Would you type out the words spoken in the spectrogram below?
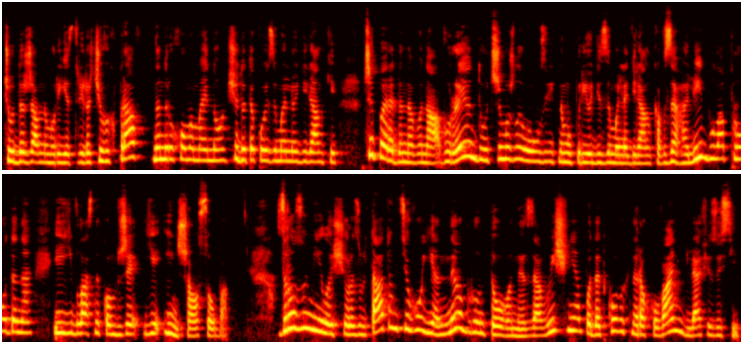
чи у державному реєстрі речових прав на нерухоме майно щодо такої земельної ділянки, чи передана вона в оренду, чи можливо у звітному періоді земельна ділянка взагалі була продана і її власником вже є інша особа. Зрозуміло, що результатом цього є необґрунтоване завищення податкових нарахувань для фізосіб.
